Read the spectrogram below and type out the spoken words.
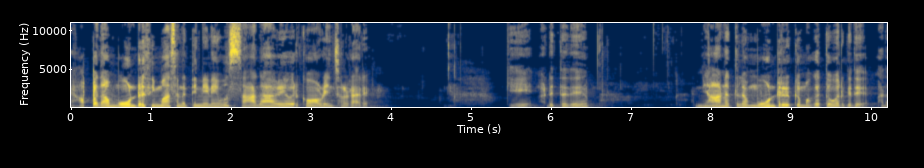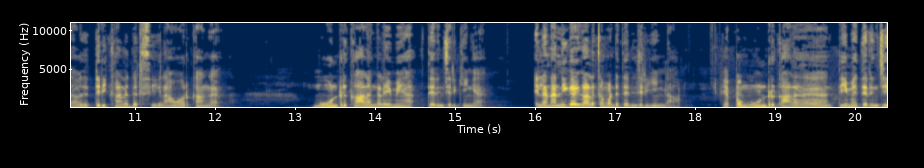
அப்போ தான் மூன்று சிம்மாசனத்தின் நினைவும் சாதாவே இருக்கும் அப்படின்னு சொல்கிறாரு ஓகே அடுத்தது. ஞானத்தில் மூன்றுக்கு மகத்துவம் இருக்குது. அதாவது திரிகாலதர்சிகளாகவும் இருக்காங்க. மூன்று காலங்களையுமே தெரிஞ்சிருக்கீங்க. இல்லைன்னா நிகழ்காலத்தை மட்டும் தெரிஞ்சிருக்கீங்களா? எப்போ மூன்று காலத்தையுமே தெரிஞ்சு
